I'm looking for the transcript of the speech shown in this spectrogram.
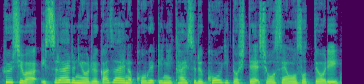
フーシはイスラエルによるガザへの攻撃に対する抗議として商船を襲っており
